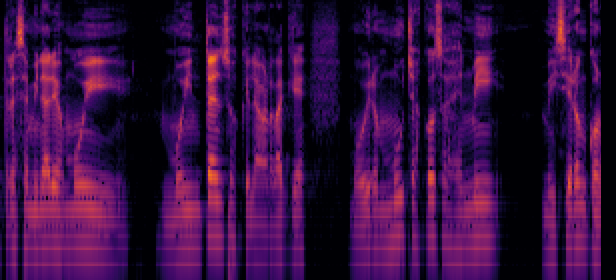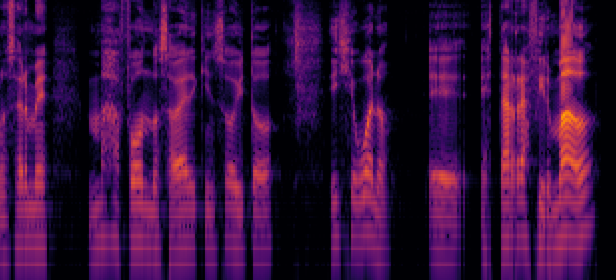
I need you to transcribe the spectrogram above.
tres seminarios muy, muy intensos que la verdad que movieron muchas cosas en mí, me hicieron conocerme más a fondo, saber quién soy y todo. Y dije, bueno, eh, está reafirmado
